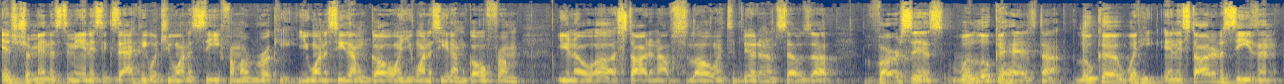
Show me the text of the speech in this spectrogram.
It's tremendous to me, and it's exactly what you want to see from a rookie. You want to see them go, and you want to see them go from you know uh, starting off slow into building themselves up. Versus what Luka has done. Luka, what he in the start of the season,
